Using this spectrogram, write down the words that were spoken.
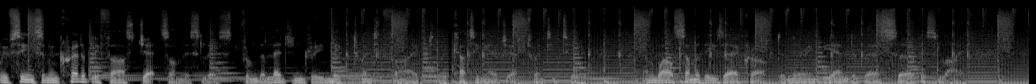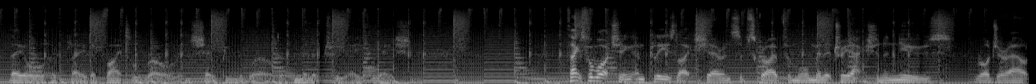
We've seen some incredibly fast jets on this list, from the legendary MiG-25 to the cutting-edge F-22. And while some of these aircraft are nearing the end of their service life, They all have played a vital role in shaping the world of military aviation. Thanks for watching and please like, share and subscribe for more military action and news. Roger out.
